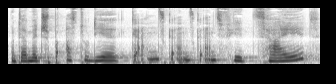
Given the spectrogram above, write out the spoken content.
Und damit sparst du dir ganz, ganz, ganz viel Zeit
